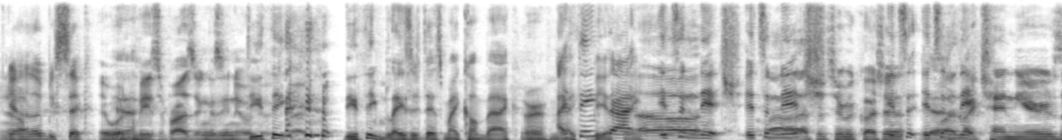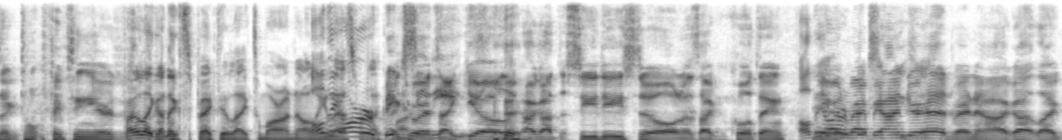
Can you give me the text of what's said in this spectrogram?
You know? yeah, that'd be sick. It wouldn't Yeah. be surprising because he knew. It. Do you what think? expect. Do you think Laserdisc might come back or might I think be a that thing? it's a Uh, niche. It's a Wow, niche. That's a true question. It's a- it's a Like- niche. Like ten years, like tw- fifteen years. or Probably like unexpected, like tomorrow and only All they lasts are for like big a Like month. where it's like, yo, like I got the CD still, and it's like a cool thing. All they Even are are right behind CDs, your head right now. I got like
